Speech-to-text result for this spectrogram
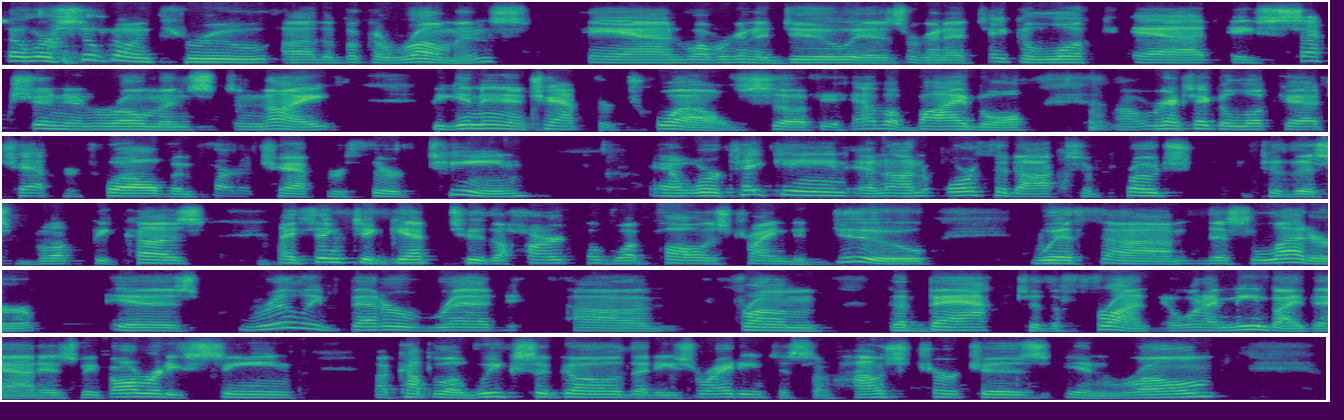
So we're still going through uh, the book of Romans. And what we're going to do is we're going to take a look at a section in Romans tonight, beginning in chapter 12. So if you have a Bible, uh, we're going to take a look at chapter 12 and part of chapter 13. And we're taking an unorthodox approach to this book because I think to get to the heart of what Paul is trying to do with um, this letter is really better read uh, from the back to the front. And what I mean by that is we've already seen a couple of weeks ago that he's writing to some house churches in Rome.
